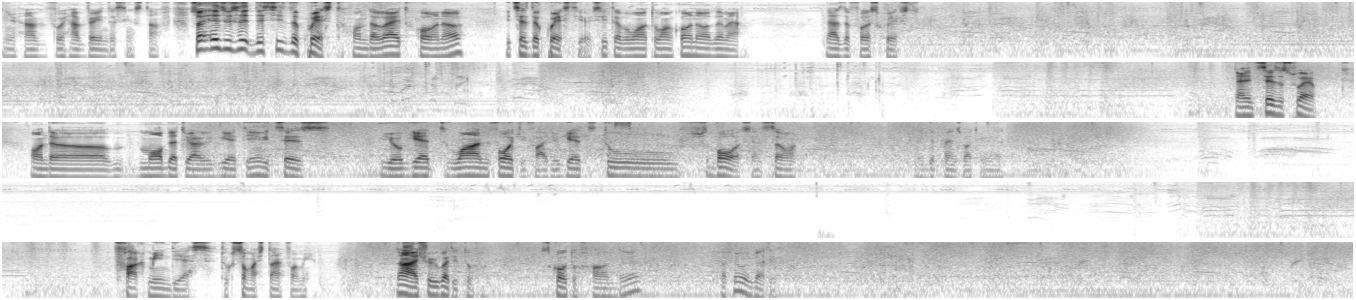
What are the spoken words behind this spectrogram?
You have we have very interesting stuff. So as you see this is the quest on the right corner. It says the quest here. See travel one to one corner of the map. That's the first quest. And it says as well on the mob that you are getting, it says you get one fortified, you get two boss and so on. It depends what you get. Fuck me in the ass. Took so much time for me. Nah, actually we got it too. Let's go to 100. I think we got it.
